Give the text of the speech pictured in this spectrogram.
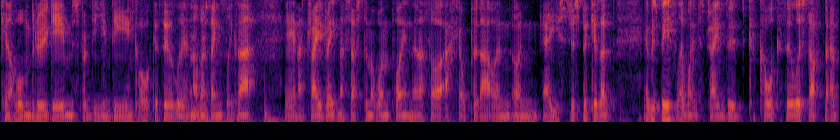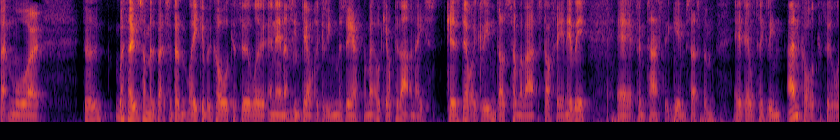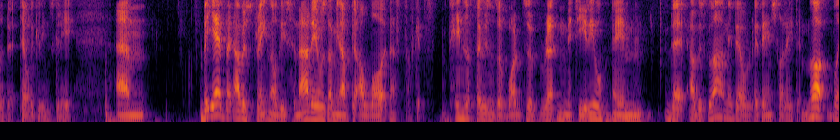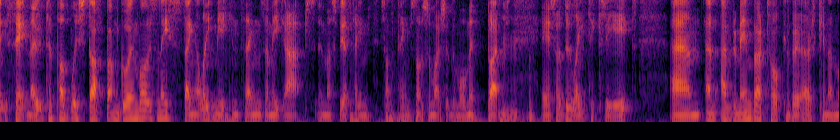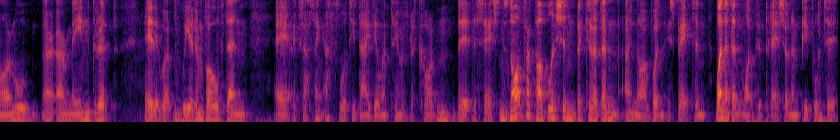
kind of homebrew games for D and D and Call of Cthulhu and other Mhm. things like that. And I tried writing a system at one point, and then I thought "Ah, I'll put that on on ice just because I. It was basically I wanted to try and do Call of Cthulhu stuff, but a bit more the, without some of the bits I didn't like about Call of Cthulhu, and then I seen Delta Green was there. I'm like, okay, I'll put that on ice because Delta Green does some of that stuff anyway. Uh, fantastic game system, uh, Delta Green and Call of Cthulhu, but Delta Green's great. Um, but yeah, but I was writing all these scenarios. I mean, I've got a lot. I've, I've got tens of thousands of words of written material um, that I was going. Ah, maybe I'll eventually write it. I'm not like setting out to publish stuff, but I'm going. Well, it's a nice thing. I like making things. I make apps in my spare time sometimes. Not so much at the moment, but uh, so I do like to create. Um, and I remember talking about our kind of normal, our, our main group uh, that we- we're involved in. Because I think I floated the idea one time of recording the, the sessions, not for publishing, because I didn't, I know I wasn't expecting. One, I didn't want to put pressure on people to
